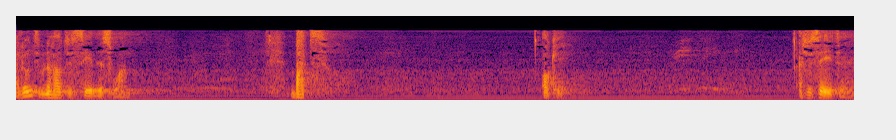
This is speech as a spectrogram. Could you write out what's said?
I don't even know how to say this one. But, okay. I should say it. Eh?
